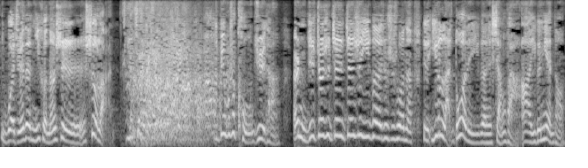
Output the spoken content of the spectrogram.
我觉得你可能是社懒。你并不是恐惧他，而你这真是真真是一个就是说呢，一个懒惰的一个想法啊，一个念头，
